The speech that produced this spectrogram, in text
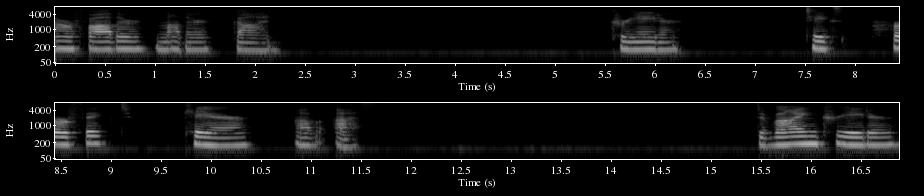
our Father, Mother, God, Creator, takes perfect care of us. Divine Creator,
